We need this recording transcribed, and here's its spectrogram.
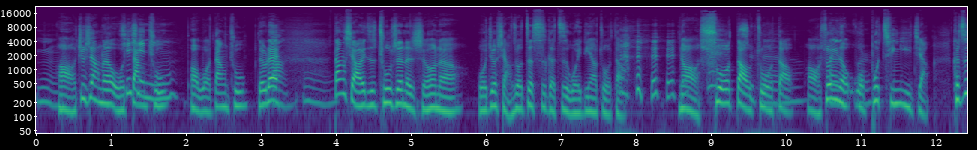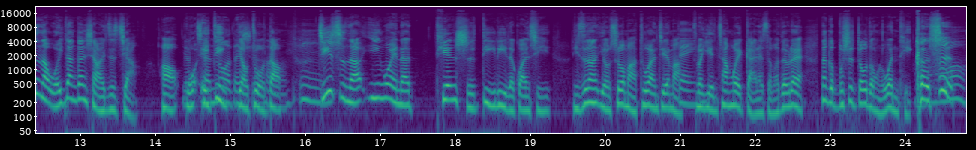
嗯，哦，就像呢，我当初您哦，我当初对不对？棒？嗯，当小孩子出生的时候呢，我就想说这四个字我一定要做到。哦，说到做到哦，所以呢，我不轻易讲。可是呢，我一旦跟小孩子讲，好、我一定要做到。，嗯，即使呢，因为呢天时地利的关系，你知道有时候嘛，突然间嘛，什么演唱会改了什么，对不对？那个不是周董的问题，可是哦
